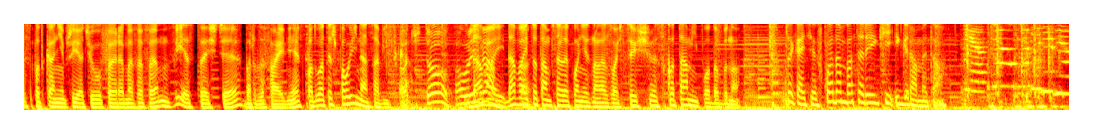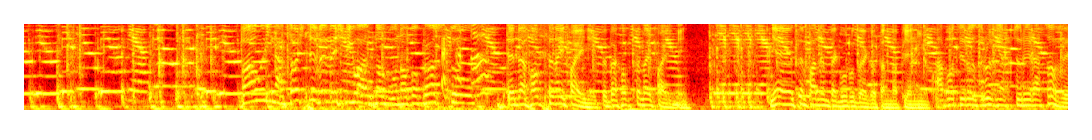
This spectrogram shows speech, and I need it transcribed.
spotkanie przyjaciół w RMF FM. Wy jesteście, bardzo fajnie. Wpadła też Paulina Sawicka. tu, Paulina! Dawaj, dawaj, Tak. co tam w telefonie znalazłaś? Coś z kotami podobno. Czekajcie, wkładam bateryjki i gramy to. Paulina, coś ty wymyśliła znowu, no po prostu... Te dachowce najfajniej, te dachowce najfajniej. Nie, jestem fanem tego rudego tam na pianinku. A bo ty rozróżniasz, który rasowy.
